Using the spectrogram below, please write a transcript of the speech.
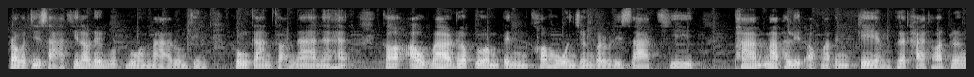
ประวัติศาสตร์ที่เราได้รวบรวมมารวมถึงโครงการก่อนหน้านะฮะก็เอามารวบรวมเป็นข้อมูลเชิงประวัติศาสตร์ที่ พามาผลิตออกมาเป็นเกม เพื่อถ่ายทอดเรื่อง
